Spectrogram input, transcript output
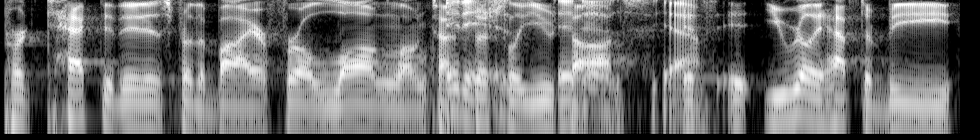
protected it is for the buyer for a long, long time, It especially is. Utah. is. Yeah. It's, it, you really have to be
